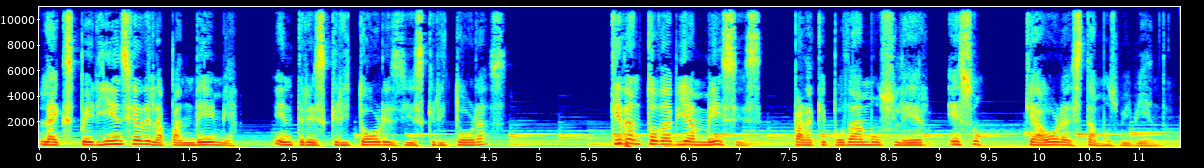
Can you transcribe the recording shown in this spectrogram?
la experiencia de la pandemia entre escritores y escritoras? Quedan todavía meses para que podamos leer eso que ahora estamos viviendo.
